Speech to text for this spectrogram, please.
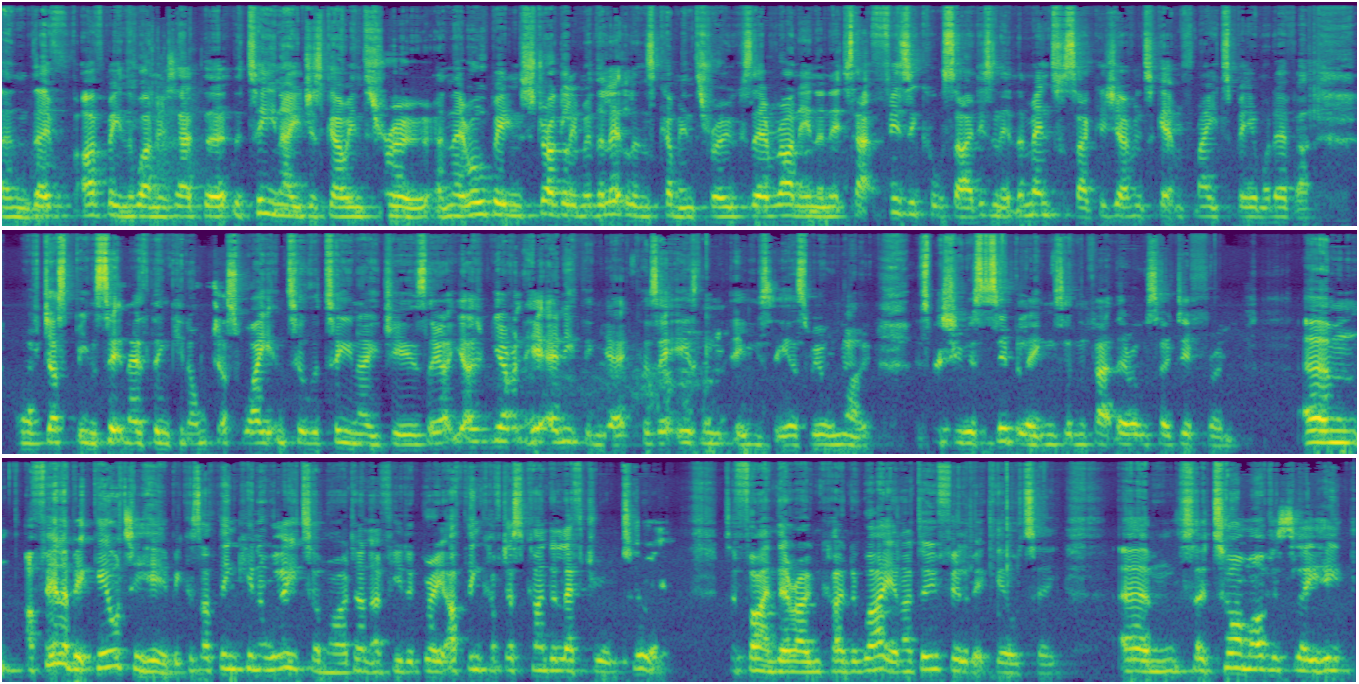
and they've I've been the one who's had the, the teenagers going through, and they're all been struggling with the little ones coming through because they're running, and it's that physical side, isn't it? The mental side because you're having to get them from A to B and whatever. And I've just been sitting there thinking, oh, just wait until the teenage years. You haven't hit anything yet because it isn't easy, as we all know, especially with siblings and the fact they're all so different. Um, I feel a bit guilty here because I think, in a way, Tom, I don't know if you'd agree. I think I've just kind of left you all to it to find their own kind of way, and I do feel a bit guilty. Um, so Tom, obviously, he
